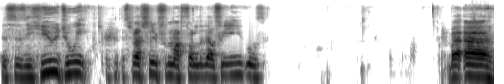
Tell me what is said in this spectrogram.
This is a huge week, especially for my Philadelphia Eagles. But, uh,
